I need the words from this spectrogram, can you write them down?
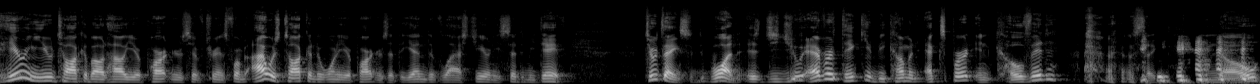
hearing you talk about how your partners have transformed, I was talking to one of your partners at the end of last year and he said to me, Dave, two things. One is, did you ever think you'd become an expert in COVID? I was like, no.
